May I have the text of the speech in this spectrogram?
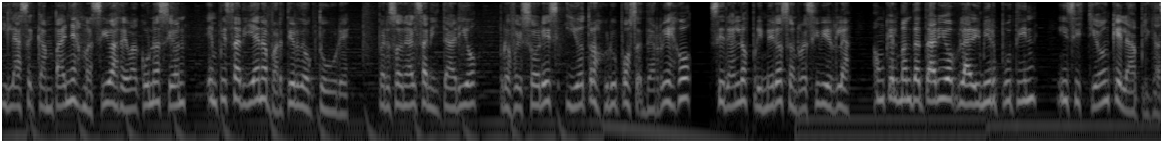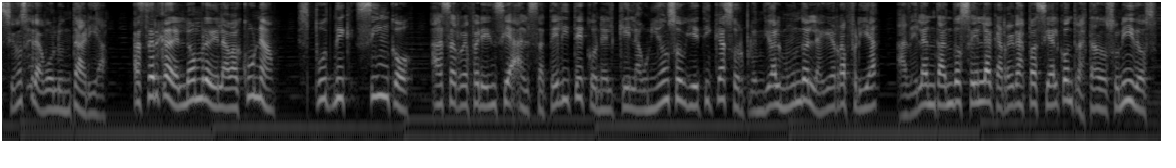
y las campañas masivas de vacunación empezarían a partir de octubre. Personal sanitario, profesores y otros grupos de riesgo serán los primeros en recibirla, aunque el mandatario Vladimir Putin insistió en que la aplicación será voluntaria. Acerca del nombre de la vacuna, Sputnik 5 hace referencia al satélite con el que la Unión Soviética sorprendió al mundo en la Guerra Fría, adelantándose en la carrera espacial contra Estados Unidos.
